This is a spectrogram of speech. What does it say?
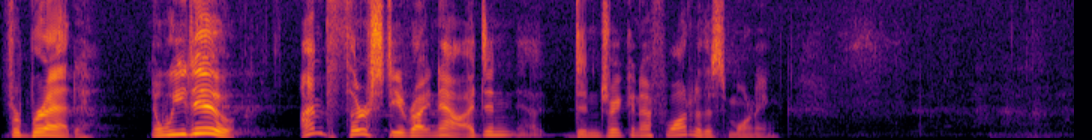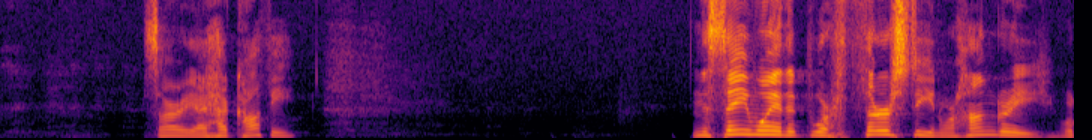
for bread, and we do, I'm thirsty right now. I didn't, didn't drink enough water this morning. Sorry, I had coffee. In the same way that we're thirsty and we're hungry, we're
